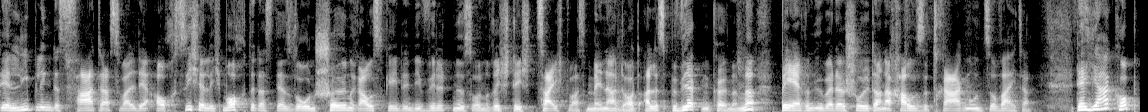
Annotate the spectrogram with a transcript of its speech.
der Liebling des Vaters, weil der auch sicherlich mochte, dass der Sohn schön rausgeht in die Wildnis und richtig zeigt, was Männer dort alles bewirken können. Ne? Bären über der Schulter nach Hause tragen und so weiter. Der Jakob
